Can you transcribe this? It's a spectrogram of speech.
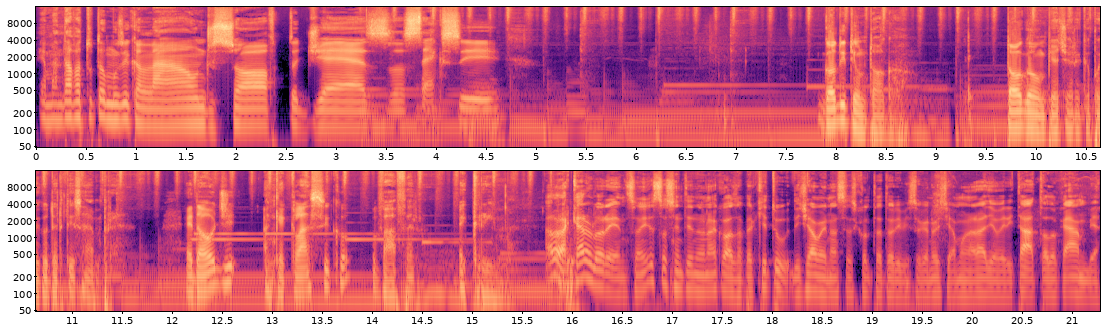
e mandava tutta musica lounge, soft, jazz, sexy. Goditi un togo. Togo è un piacere che puoi goderti sempre. E da oggi anche classico, wafer e cream. Allora, caro Lorenzo, io sto sentendo una cosa perché tu, diciamo ai nostri ascoltatori, visto che noi siamo una radio verità, tutto cambia,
